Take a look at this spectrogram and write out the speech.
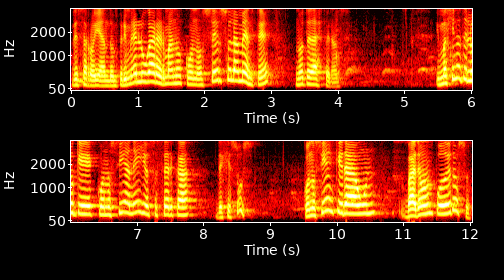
desarrollando. En primer lugar, hermano, conocer solamente no te da esperanza. Imagínate lo que conocían ellos acerca de Jesús. Conocían que era un varón poderoso,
